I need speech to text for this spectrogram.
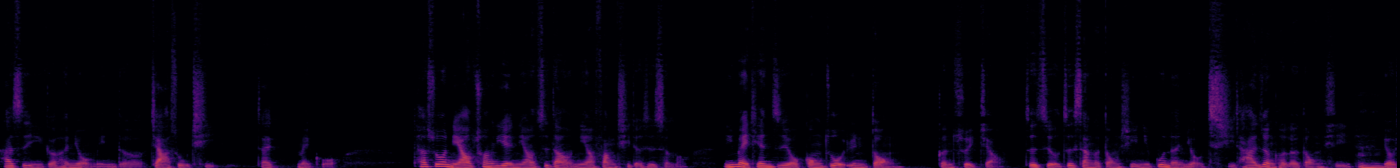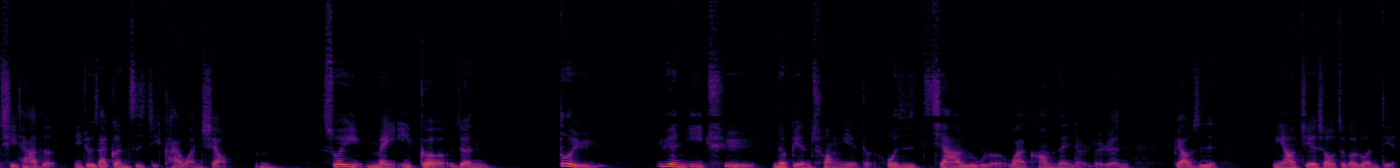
它是一个很有名的加速器，在美国。他说：“你要创业，你要知道你要放弃的是什么。”你每天只有工作、运动跟睡觉，这只有这三个东西，你不能有其他任何的东西。有其他的，你就在跟自己开玩笑。嗯，所以每一个人对于愿意去那边创业的，或者是加入了 Y Combinator 的人，表示你要接受这个论点。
